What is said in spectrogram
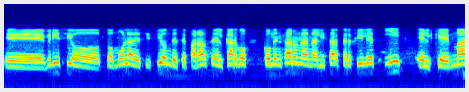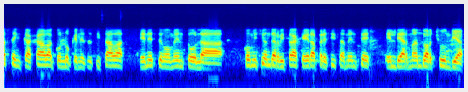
eh, Bricio tomó la decisión de separarse del cargo, comenzaron a analizar perfiles y el que más encajaba con lo que necesitaba en este momento la comisión de arbitraje era precisamente el de Armando Archundia,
